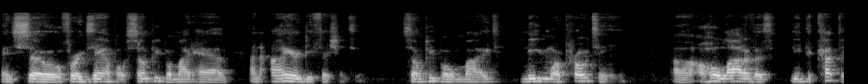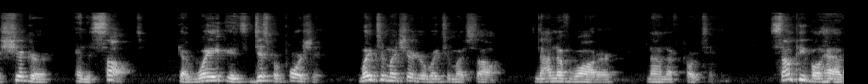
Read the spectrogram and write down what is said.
And so, for example, some people might have an iron deficiency. Some people might need more protein. Uh, a whole lot of us need to cut the sugar and the salt. Got way it's disproportionate. Way too much sugar, way too much salt, not enough water, not enough protein. Some people have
